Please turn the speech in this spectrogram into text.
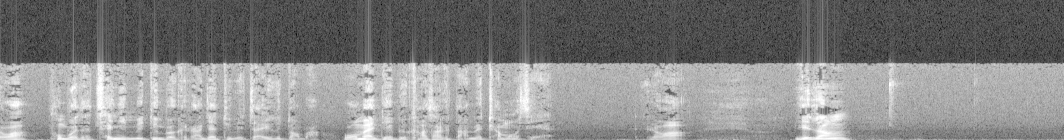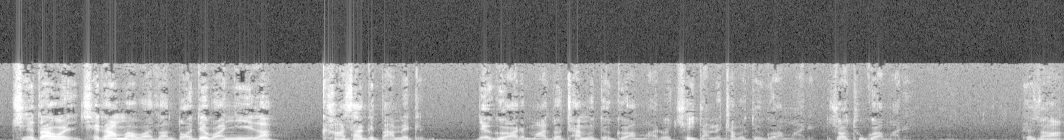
kiawa pōmbō tā cēnyi mī tūmbō kī rāngyā tūbē chā yī kī tōmbā wō mā dēbī kānsā kī tāmē chā mō sē rāwa yī zāng chē tā mā wā zāng tō tē wā nī lā kānsā kī tāmē dē gu wā rī mā tō chā mō tō gu wā mā rō chē tāmē chā mō tō gu wā mā rī shō tū gu wā mā rī yī zāng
